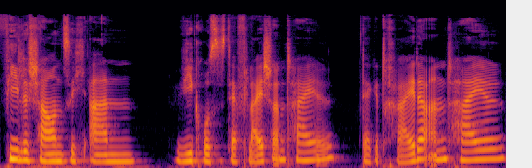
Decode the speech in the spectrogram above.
Viele schauen sich an, wie groß ist der Fleischanteil, der Getreideanteil,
